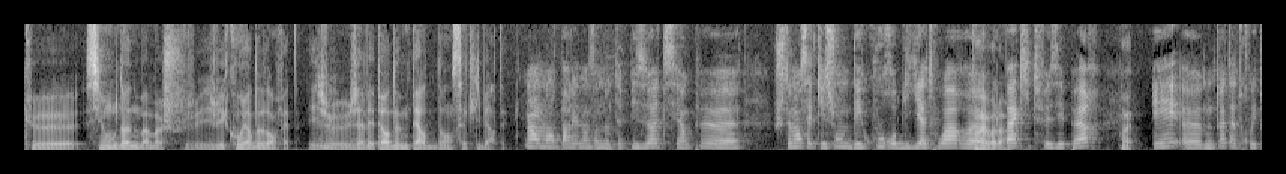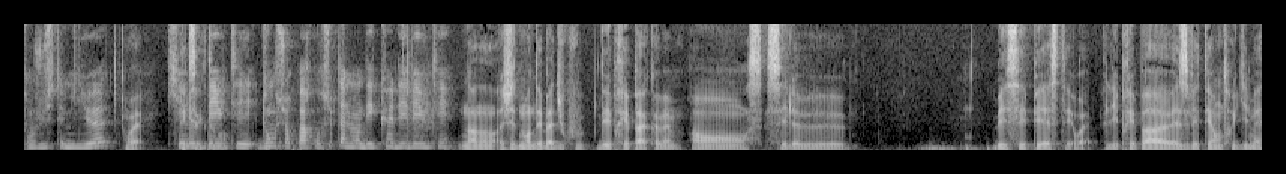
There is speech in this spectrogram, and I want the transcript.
que si on me donne, bah moi je vais, je vais courir dedans en fait. Et Mhm. j'avais peur de me perdre dans cette liberté. On en parlait dans un autre épisode, c'est un peu euh, justement cette question des cours obligatoires euh, Ouais, ou voilà. pas qui te faisait peur. Ouais. Et euh, donc toi, tu as trouvé ton juste milieu, Ouais, qui est exactement. le BUT. Donc sur Parcoursup, tu as demandé que des BUT Non, non, non, j'ai demandé bah, du coup des prépas quand même. En... C'est le BCPST, ouais. Les prépas euh, SVT entre guillemets,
